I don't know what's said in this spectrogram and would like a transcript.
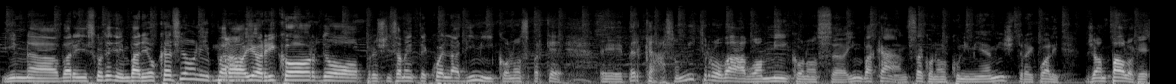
in uh, varie discoteche in varie occasioni, però Ma- io ricordo precisamente quella di Mykonos perché eh, per caso mi trovavo a Mykonos in vacanza con alcuni miei amici, tra i quali Giampaolo che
